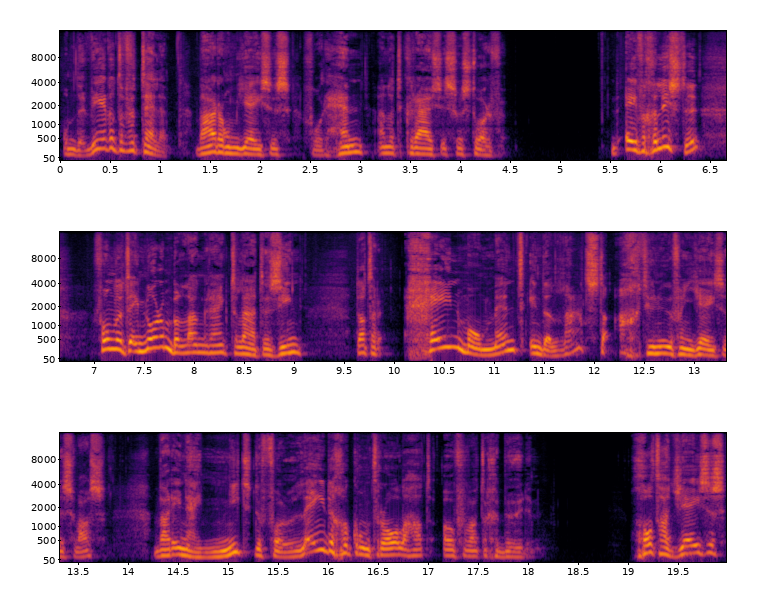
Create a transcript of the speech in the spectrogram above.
om de wereld te vertellen waarom Jezus voor hen aan het kruis is gestorven. De evangelisten vonden het enorm belangrijk te laten zien dat er geen moment in de laatste 18 uur van Jezus was waarin hij niet de volledige controle had over wat er gebeurde. God had Jezus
